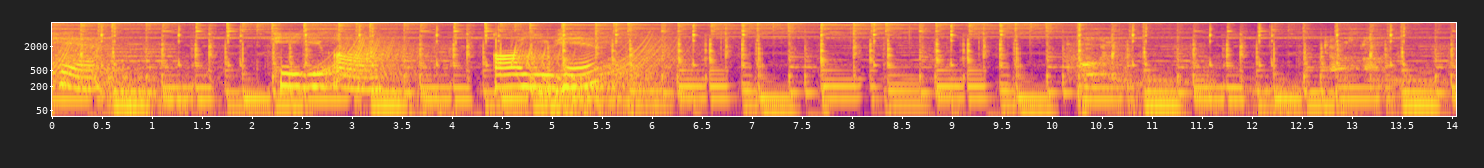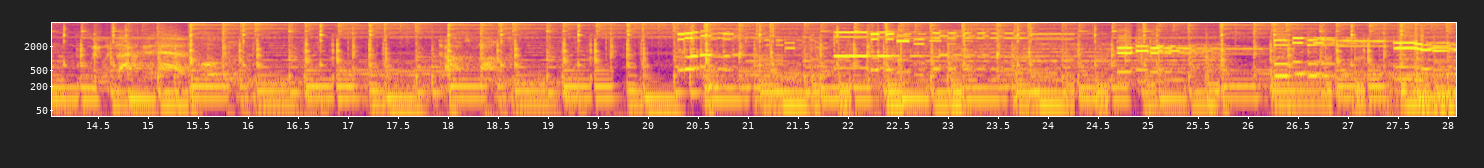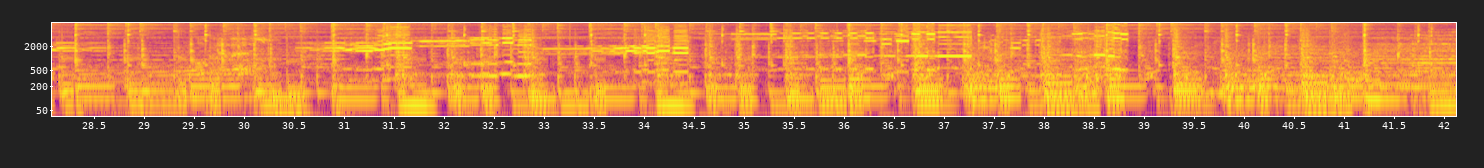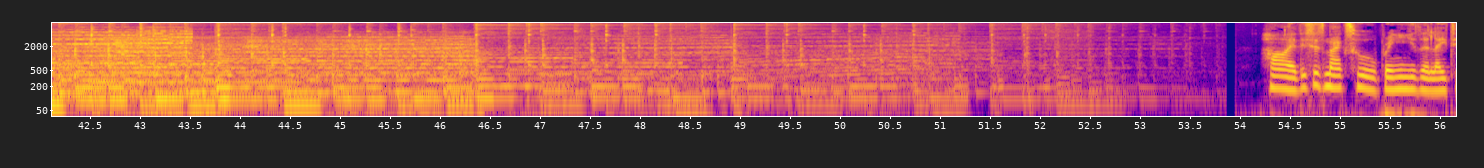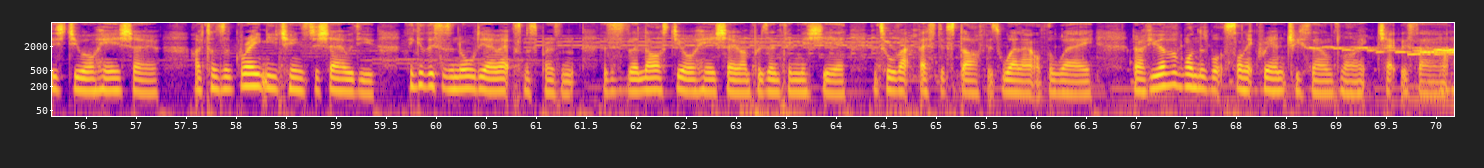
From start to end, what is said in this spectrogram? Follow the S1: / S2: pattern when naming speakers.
S1: here. Here you are. Are you here? This is Max Hall bringing you the latest Are Here show. I have tons of great new tunes to share with you. Think of this as an audio Xmas present, as this is the last Are Here show I'm presenting this year until that festive stuff is well out of the way. Now, if you ever wondered what Sonic Reentry sounds like, check this out.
